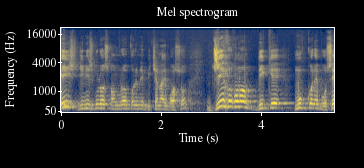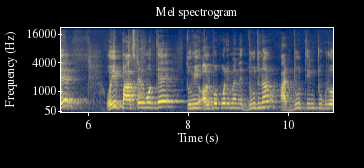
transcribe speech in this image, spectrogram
এই জিনিসগুলো সংগ্রহ করে নিয়ে বিছানায় বসো। যে কোনো দিকে মুখ করে বসে ওই পাত্রের মধ্যে তুমি অল্প পরিমাণে দুধ নাও আর দু তিন টুকরো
